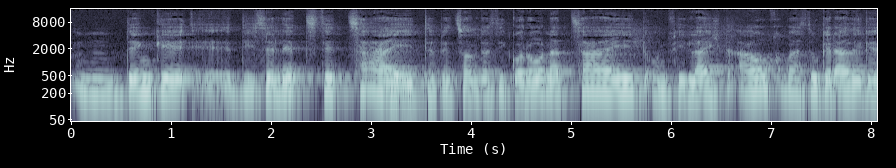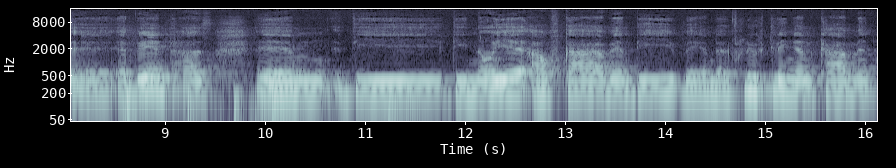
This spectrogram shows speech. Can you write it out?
denke, diese letzte Zeit, besonders die Corona-Zeit und vielleicht auch, was du gerade erwähnt hast, ähm, die, die neue Aufgaben, die wegen der Flüchtlinge kamen,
